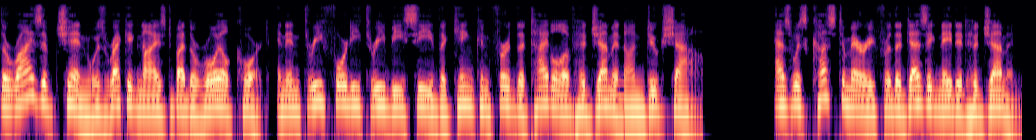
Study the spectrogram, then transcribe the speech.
The rise of Qin was recognized by the royal court, and in 343 BC the king conferred the title of hegemon on Duke Xiao. As was customary for the designated hegemon,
